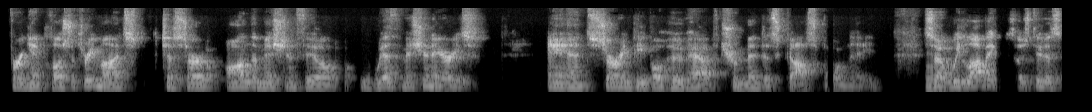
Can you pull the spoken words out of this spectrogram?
for again close to three months to serve on the mission field with missionaries and serving people who have tremendous gospel need. So hmm. we love it. So students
